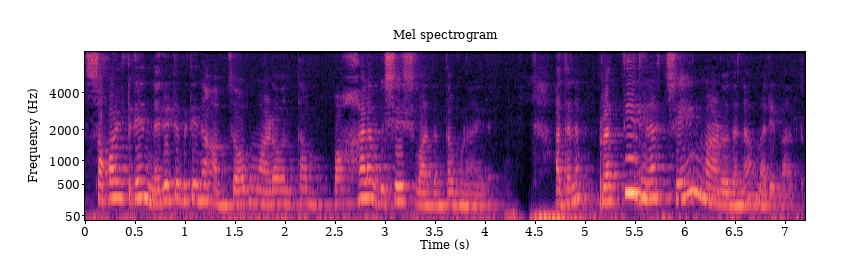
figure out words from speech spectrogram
ಸಾಲ್ಟ್ಗೆ ನೆಗೆಟಿವಿಟಿನ ಅಬ್ಸಾರ್ಬ್ ಮಾಡುವಂತ ಬಹಳ ವಿಶೇಷವಾದಂಥ ಗುಣ ಇದೆ. ಅದನ್ನ ಪ್ರತಿದಿನ ಚೇಂಜ್ ಮಾಡೋದನ್ನ ಮರಿಬಾರ್ದು.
